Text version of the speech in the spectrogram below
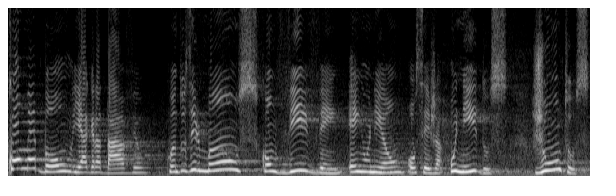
Como é bom e agradável quando os irmãos convivem em união, ou seja, unidos, juntos.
